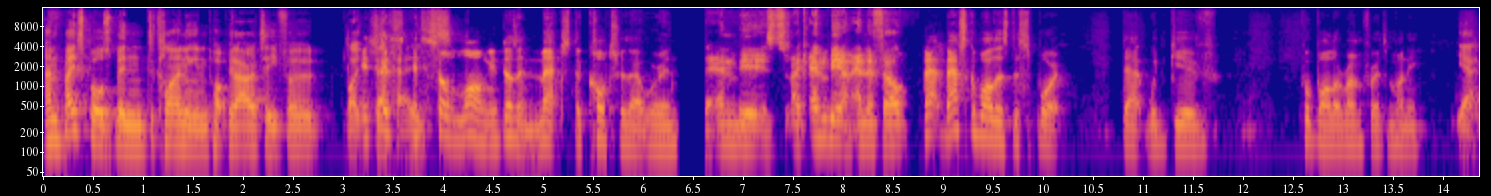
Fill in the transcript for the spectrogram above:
And baseball's been declining in popularity for like It's decades. just it's so long, it doesn't match the culture that we're in. The NBA is like NBA and NFL. Ba- basketball is the sport that would give football a run for its money. yeah.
